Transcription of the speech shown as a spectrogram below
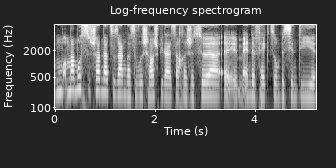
man muss schon dazu sagen, dass sowohl Schauspieler als auch Regisseur äh, im Endeffekt so ein bisschen die,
